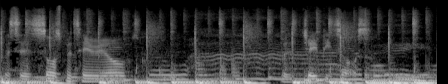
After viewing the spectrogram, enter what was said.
This is Source Material with JP Source.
